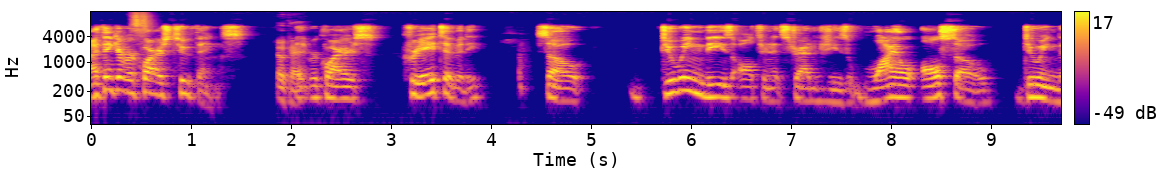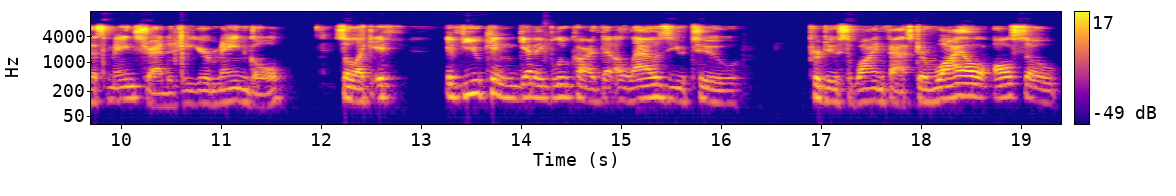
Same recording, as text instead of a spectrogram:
I think it requires two things. okay. It requires creativity. So doing these alternate strategies while also doing this main strategy, your main goal. So like if if you can get a blue card that allows you to produce wine faster while also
